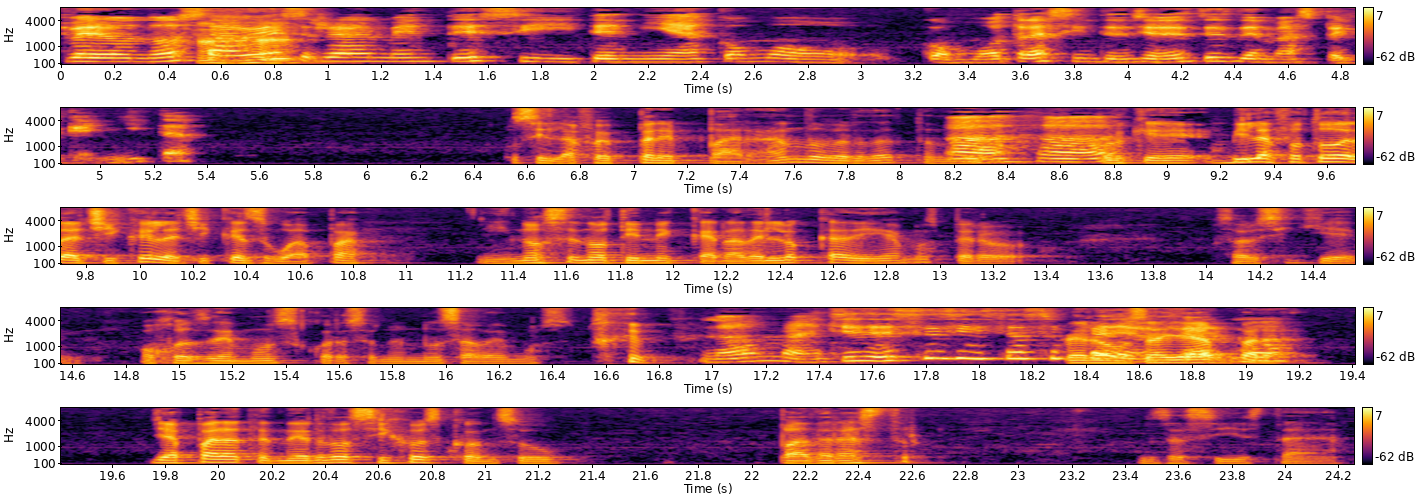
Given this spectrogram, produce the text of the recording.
pero no sabes realmente si tenía como, como otras intenciones desde más pequeñita. Si la fue preparando, ¿verdad? También. Ajá. Porque vi la foto de la chica y la chica es guapa. Y no sé, no tiene cara de loca, digamos, pero pues ver si que ojos vemos, corazones no sabemos. No manches, ese sí está súper Pero, o sea, ya para, ya para tener dos hijos con su padrastro. Pues así está.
